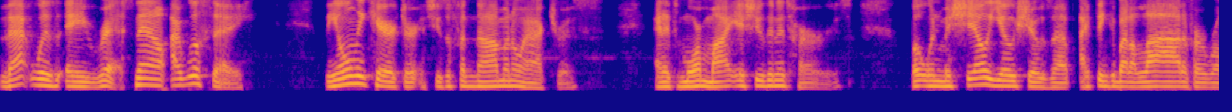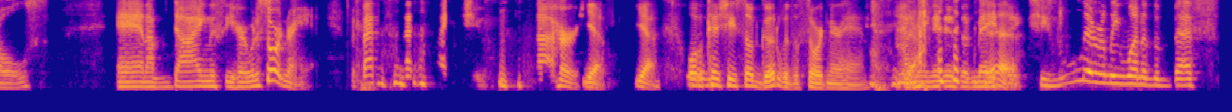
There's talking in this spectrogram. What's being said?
That was a risk. Now, I will say the only character, and she's a phenomenal actress, and it's more my issue than it's hers. But when Michelle Yeoh shows up, I think about a lot of her roles, and I'm dying to see her with a sword in her hand. But that's, that's my issue, not hers. Yeah. Yeah. Well, because she's so good with the sword in her hand. I mean, it is amazing. Yeah. She's literally one of the best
